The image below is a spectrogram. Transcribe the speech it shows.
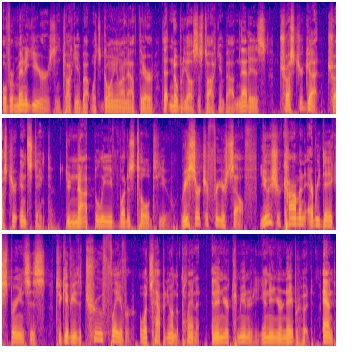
over many years in talking about what's going on out there that nobody else is talking about, and that is trust your gut, trust your instinct. Do not believe what is told to you. Research it for yourself. Use your common everyday experiences to give you the true flavor of what's happening on the planet and in your community and in your neighborhood and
